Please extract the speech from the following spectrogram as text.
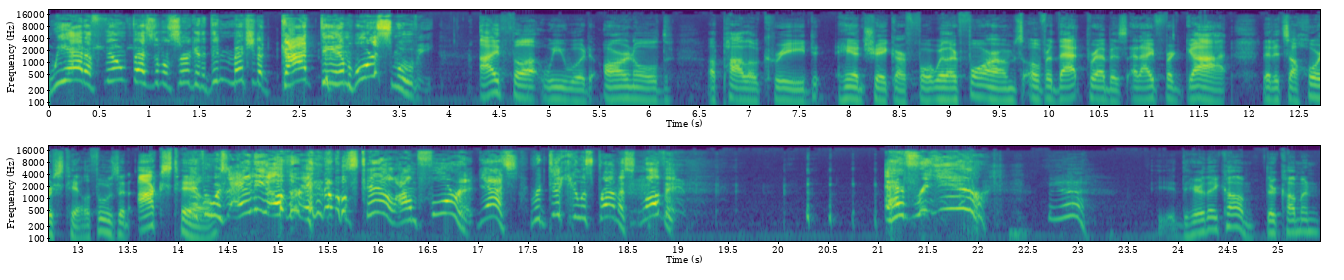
we had a film festival circuit that didn't mention a goddamn horse movie? I thought we would Arnold Apollo Creed handshake our fore- with our forearms over that premise, and I forgot that it's a horsetail. If it was an oxtail, If it was any other animal's tail, I'm for it. Yes, ridiculous premise, love it. Every year. yeah, here they come. They're coming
